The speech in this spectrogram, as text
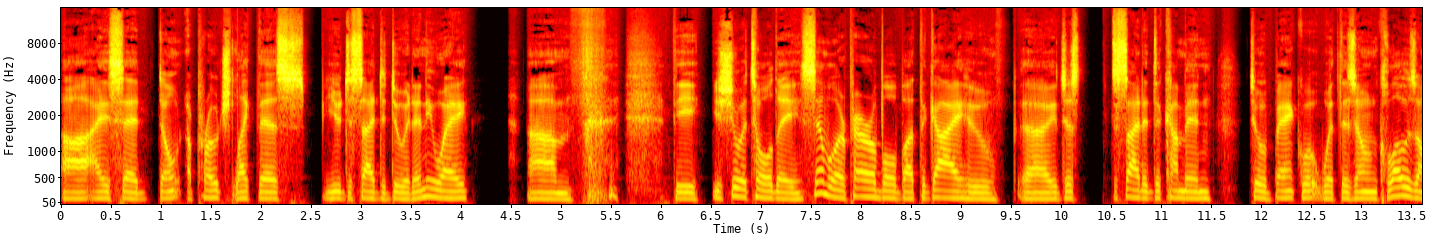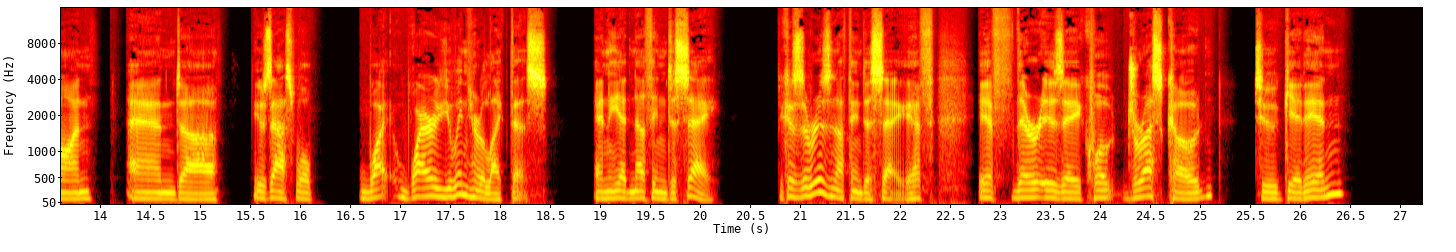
Uh, I said, don't approach like this. You decide to do it anyway. Um, the Yeshua told a similar parable about the guy who uh, just decided to come in to a banquet with his own clothes on, and uh, he was asked, "Well, why why are you in here like this?" And he had nothing to say because there is nothing to say. If if there is a quote dress code to get in,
